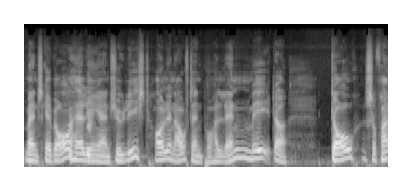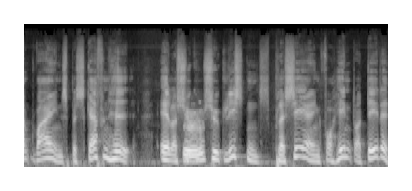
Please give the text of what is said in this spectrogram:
man skal ved overhaling af en cyklist holde en afstand på halvanden meter, dog så fremt vejens beskaffenhed eller cyk- mm. cyklistens placering forhindrer dette,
